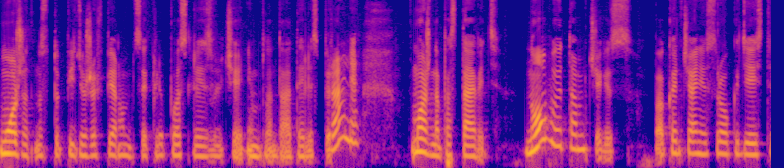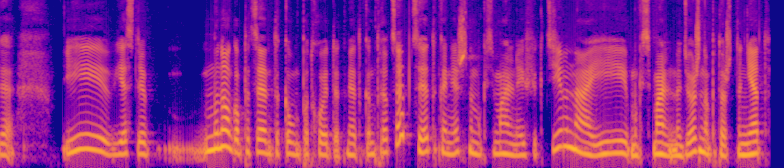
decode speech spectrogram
может наступить уже в первом цикле после извлечения имплантата или спирали. Можно поставить новую там через по окончании срока действия. И если много пациентов, кому подходит этот метод контрацепции, это, конечно, максимально эффективно и максимально надежно, потому что нет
